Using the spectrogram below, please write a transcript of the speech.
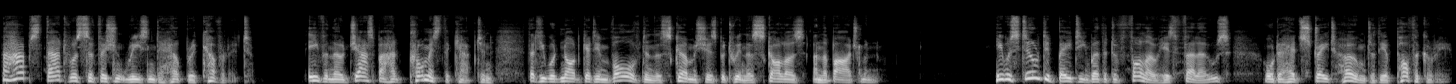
Perhaps that was sufficient reason to help recover it even though Jasper had promised the captain that he would not get involved in the skirmishes between the scholars and the bargemen. He was still debating whether to follow his fellows or to head straight home to the apothecary.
